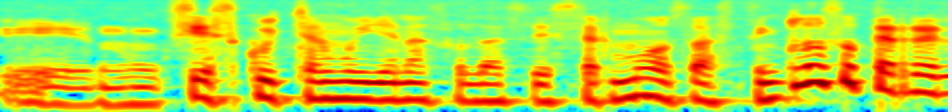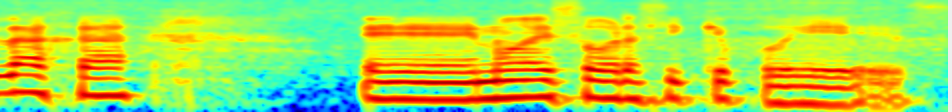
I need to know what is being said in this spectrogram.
Eh, si escuchan muy bien las olas, es hermoso, hasta incluso te relaja. Eh, no es ahora sí que pues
